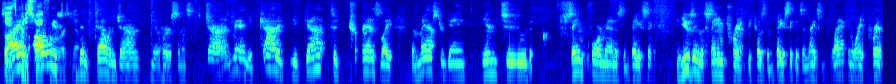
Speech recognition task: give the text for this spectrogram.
So yeah, it's I have always yep. been telling John, you know, Herson, John, man, you gotta, you got to translate the master game into the same format as the basic, using the same print because the basic is a nice black and white print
